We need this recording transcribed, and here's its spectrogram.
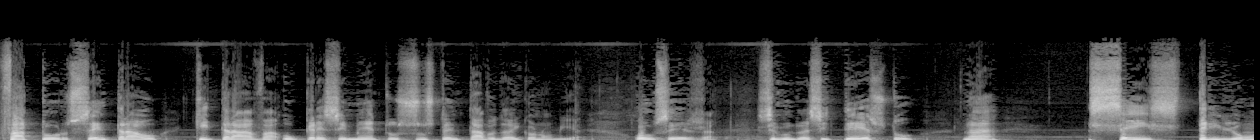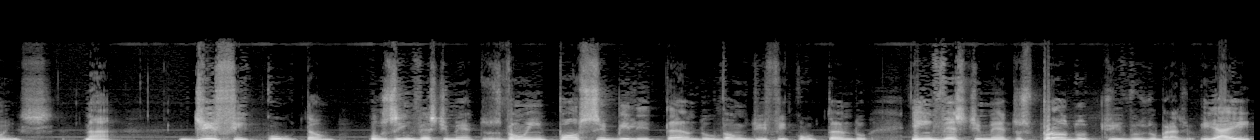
fator central que trava o crescimento sustentável da economia. Ou seja, segundo esse texto, né, 6 trilhões né, dificultam os investimentos, vão impossibilitando, vão dificultando investimentos produtivos no Brasil. E aí,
